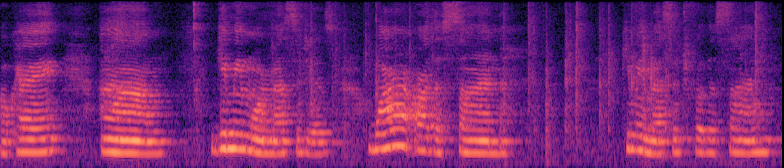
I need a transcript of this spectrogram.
Okay? Um, give me more messages. Why are the sun... Give me a message for the sun.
